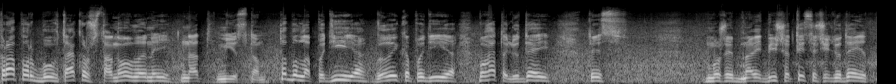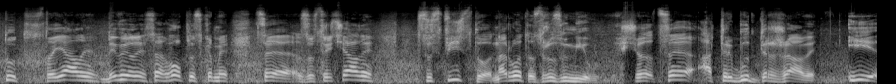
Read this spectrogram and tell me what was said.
прапор був також встановлений над містом. То була подія, велика подія, багато людей. Десь може навіть більше тисячі людей тут стояли, дивилися оплесками, це зустрічали. Суспільство, народ зрозумів, що це атрибут держави. І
